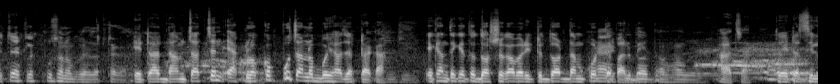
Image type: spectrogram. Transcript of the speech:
এটা এক লাখ পঁচানব্বই হাজার টাকা। এটার দাম চাচ্ছেন এক লক্ষ পঁচানব্বই হাজার টাকা। এখান থেকে তো দর্শক আবার একটু দরদাম করতে হ্যাঁ, পারবে। আচ্ছা তো এটা ছিল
